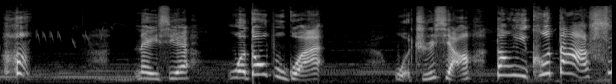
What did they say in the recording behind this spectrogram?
哼，那些我都不管，我只想当一棵大树。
